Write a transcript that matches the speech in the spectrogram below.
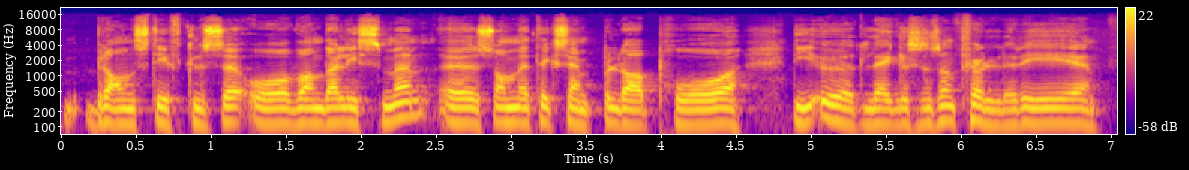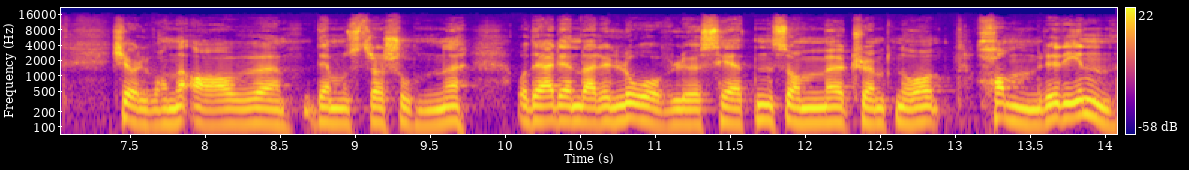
brannstiftelse og vandalisme, eh, som et eksempel da på de ødeleggelsene som følger i kjølvannet av eh, demonstrasjonene. Og det er den der lovløsheten som Trump nå hamrer inn.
